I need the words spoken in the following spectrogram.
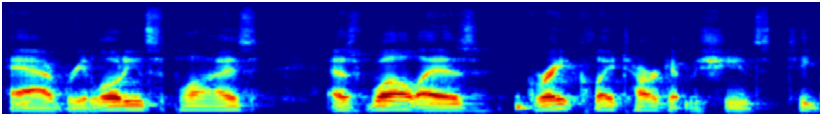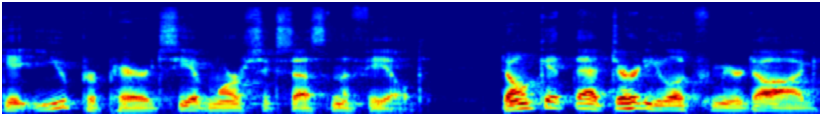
have reloading supplies as well as great clay target machines to get you prepared so you have more success in the field. Don't get that dirty look from your dog.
